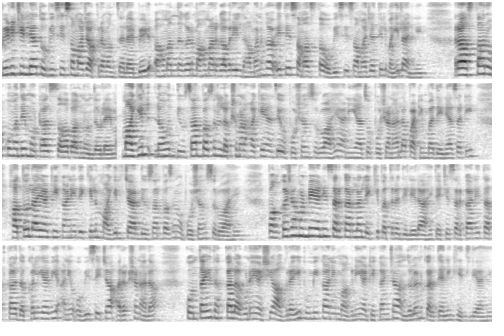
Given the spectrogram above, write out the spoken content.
बीड जिल्ह्यात ओबीसी समाज आक्रमक झालाय. बीड अहमदनगर महामार्गावरील धामणगाव येथे समस्त ओबीसी समाजातील महिलांनी रास्ता रोकोमध्ये मोठा सहभाग नोंदवलाय. मागील नऊ दिवसांपासून लक्ष्मण हाके यांचे उपोषण सुरू आहे आणि याच उपोषणाला पाठिंबा देण्यासाठी हातोला या ठिकाणी देखील मागील चार दिवसांपासून उपोषण सुरू आहे. पंकजा मुंडे यांनी सरकारला लेखी पत्र दिलेलं आहे. त्याची सरकारने तात्काळ दखल घ्यावी आणि ओबीसीच्या आरक्षणाला कोणताही धक्का लागू नये अशी आग्रही भूमिका आणि मागणी या ठिकाणच्या आंदोलनकर्त्यांनी घेतली आहे.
